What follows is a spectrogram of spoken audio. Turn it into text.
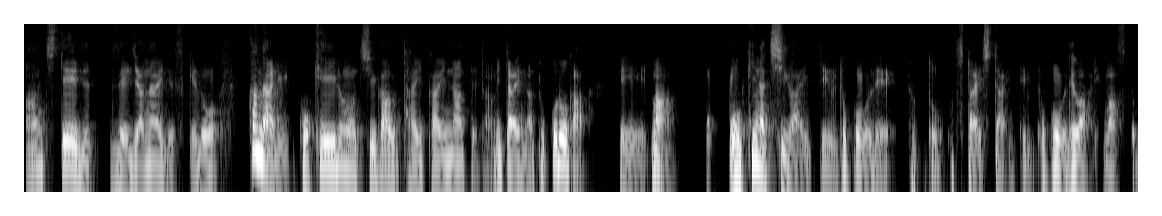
アンチテーゼじゃないですけど、かなりこう毛色の違う大会になってたみたいなところが、えーまあ大きな違いっていうところでちょっとお伝えしたいというところではありますと。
